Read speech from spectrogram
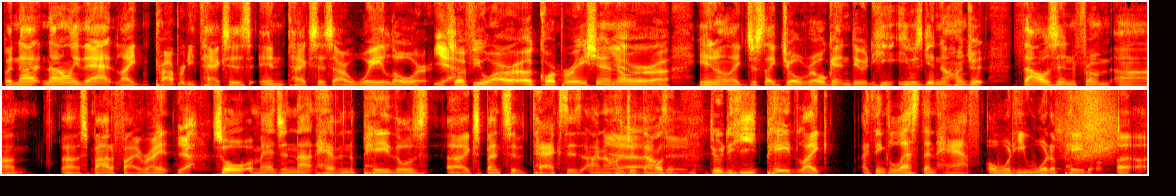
But not not only that, like property taxes in Texas are way lower. Yeah. So if you are a corporation Yeah. or uh, you know, like just like Joe Rogan, dude, he he was getting a hundred thousand from. Um, uh, Spotify, right? Yeah. So imagine not having to pay those uh, expensive taxes on a hundred thousand, dude. He paid like I think less than half of what he would have paid uh,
